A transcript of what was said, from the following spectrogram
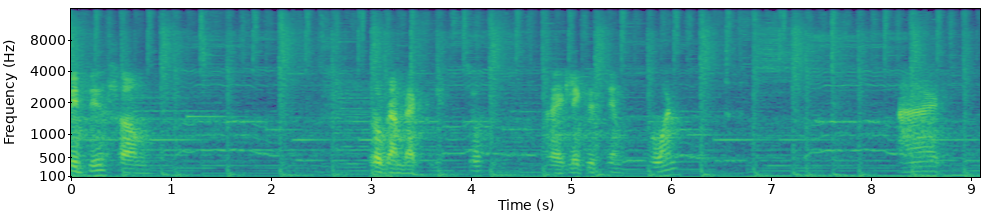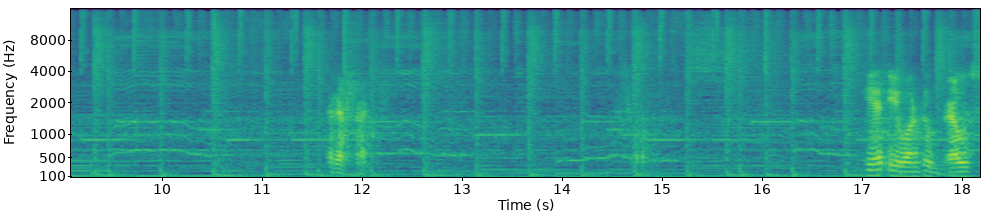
with this um, program directory. So right click this one add reference. Here you want to browse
